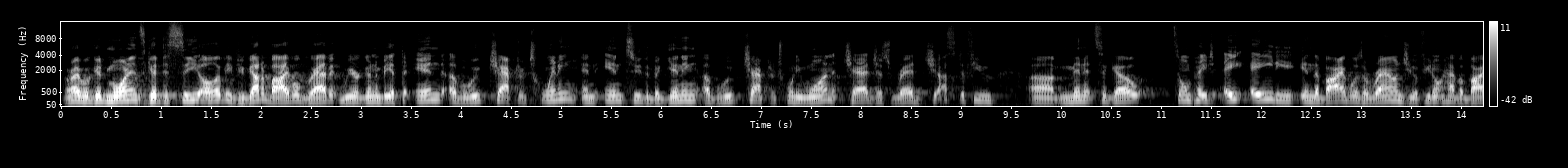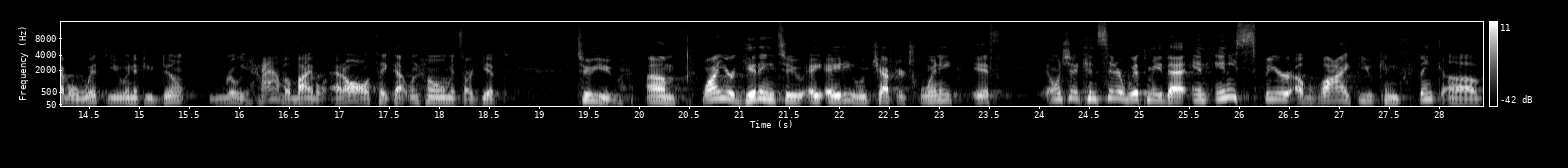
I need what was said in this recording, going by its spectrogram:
All right, well, good morning. It's good to see all of you. If you've got a Bible, grab it. We are going to be at the end of Luke chapter 20 and into the beginning of Luke chapter 21 that Chad just read just a few uh, minutes ago. It's on page 880 in the Bibles around you if you don't have a Bible with you. And if you don't really have a Bible at all, take that one home. It's our gift to you. Um, while you're getting to 880, Luke chapter 20, if I want you to consider with me that in any sphere of life you can think of,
